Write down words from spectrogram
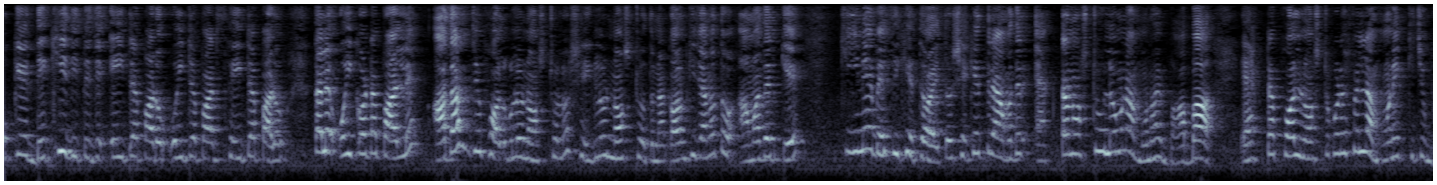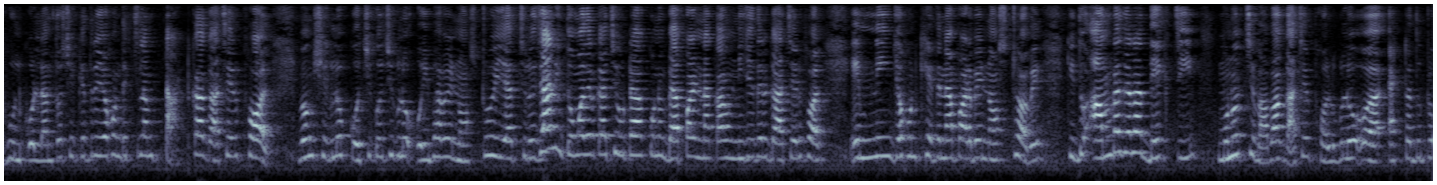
ওকে দেখিয়ে দিতে যে এইটা পারো, ওইটা পার, সেইটা পারো, তাহলে ওই কটা পারলে আদার্স যে ফলগুলো নষ্ট হলো, সেইগুলো নষ্ট হতো না। কারণ কি জানো তো? আমাদেরকে কিনে বেশি খেতে হয়। তো সেক্ষেত্রে আমাদের একটা নষ্ট হলেও না মনে হয়, বাবা, একটা ফল নষ্ট করে ফেললাম, অনেক কিছু ভুল করলাম। তো সেক্ষেত্রে যখন দেখছিলাম টাটকা গাছের ফল এবং সেগুলো কচি কচিগুলো ওইভাবে নষ্ট হয়ে যাচ্ছিল, জানি তোমাদের কাছে ওটা কোনো ব্যাপার না, কারণ নিজেদের গাছের ফল এমনি যখন খেতে না পারবে নষ্ট হবে। কিন্তু আমরা যারা দেখছি, মনে হচ্ছে, বাবা, গাছের ফলগুলো একটা দুটো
